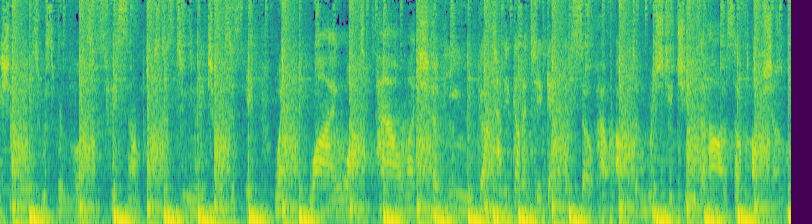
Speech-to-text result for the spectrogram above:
Shadows, whispering voices, face on posters, too many choices. If, when, why, what, how much have you got? Have you got it? You get it. If so, how often? Which you choose, a hard or soft option?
